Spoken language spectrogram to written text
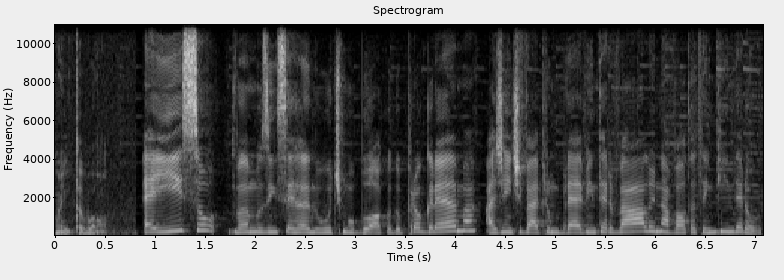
Muito bom. É isso, vamos encerrando o último bloco do programa. A gente vai para um breve intervalo e na volta tem Kinder Ovo.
